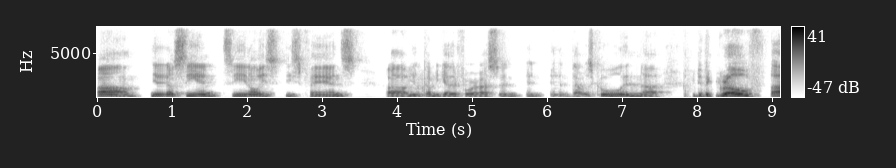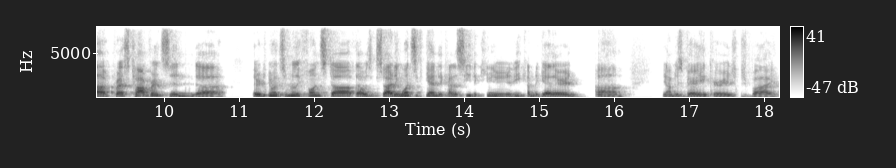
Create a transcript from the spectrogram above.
um, you know, seeing seeing all these these fans, uh, you know, come together for us, and and and that was cool. And uh, we did the Grove uh, press conference, and uh, they're doing some really fun stuff. That was exciting once again to kind of see the community come together. And um, you know, I'm just very encouraged by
